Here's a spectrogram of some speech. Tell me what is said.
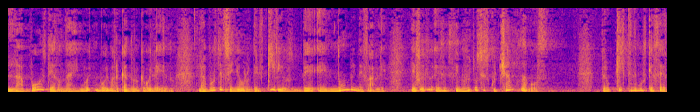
la voz de Adonai, voy, marcando lo que voy leyendo, la voz del Señor, del Kyrios, del nombre inefable, eso es, si nosotros escuchamos la voz, pero ¿qué tenemos que hacer?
